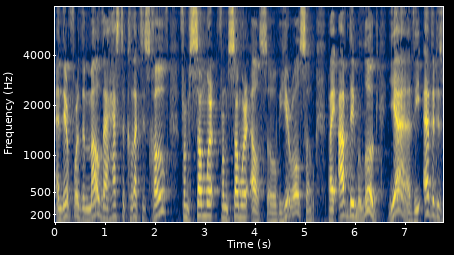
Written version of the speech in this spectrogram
and therefore the malva has to collect his chov from somewhere from somewhere else. So over here also by Avdei Malug, yeah, the Evid is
